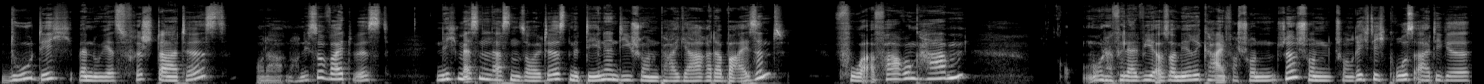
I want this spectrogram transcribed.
du dich, wenn du jetzt frisch startest oder noch nicht so weit bist, nicht messen lassen solltest mit denen, die schon ein paar Jahre dabei sind, Vorerfahrung haben oder vielleicht wie aus Amerika einfach schon ne, schon schon richtig großartige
